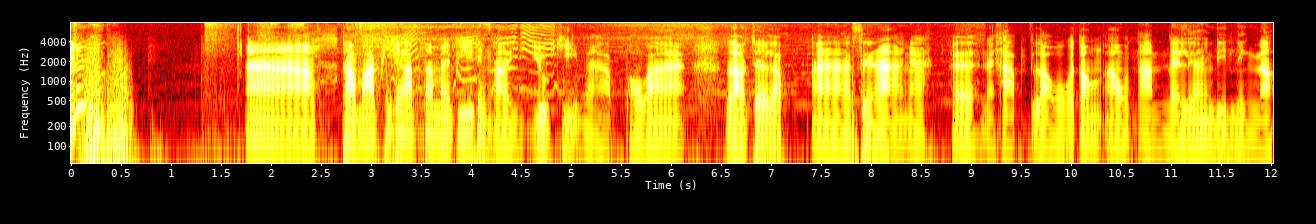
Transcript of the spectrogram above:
อืมอ่า ถามว่าพี่ครับทำไมพี่ถึงเอายูกิมาครับ เพราะว่าเราเจอกับอาสึนะไงเออ นะครับ เราก็ต้องเอาตามในเรื่องนิดนึงเนาะ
